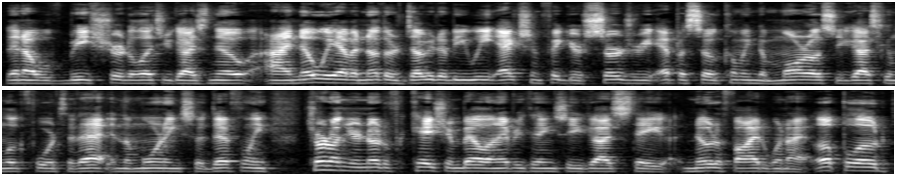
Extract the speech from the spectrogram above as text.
then I will be sure to let you guys know. I know we have another WWE action figure surgery episode coming tomorrow, so you guys can look forward to that in the morning. So definitely turn on your notification bell and everything so you guys stay notified when I upload.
